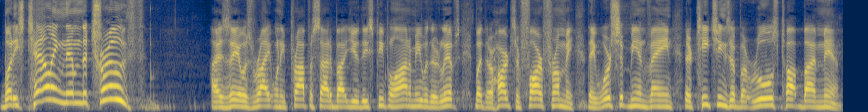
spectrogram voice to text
But he's telling them the truth. Isaiah was right when he prophesied about you. These people honor me with their lips, but their hearts are far from me. They worship me in vain. Their teachings are but rules taught by men.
